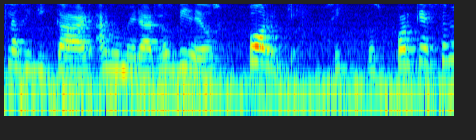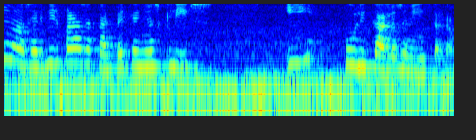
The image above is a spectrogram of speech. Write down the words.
clasificar, a numerar los videos porque, ¿sí? Entonces, porque esto me va a servir para sacar pequeños clips y publicarlos en Instagram.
